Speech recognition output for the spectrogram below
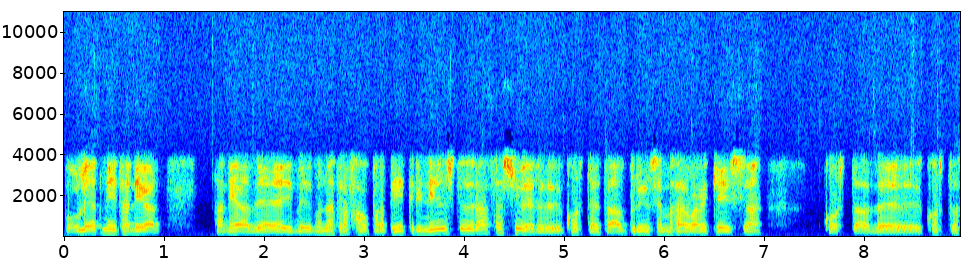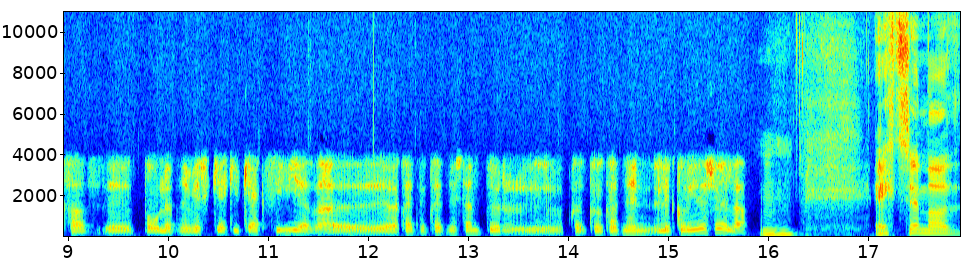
bólefni þannig að, þannig að uh, við munum eftir að fá bara betri niðurstöður af þessu er hvort þetta afbríð sem þar var að geisa hvort að, hvort að það bólefni virki ekki gegn því eða, eða hvernig, hvernig stendur hvernig liggur í þessu eða mm -hmm. Eitt sem að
